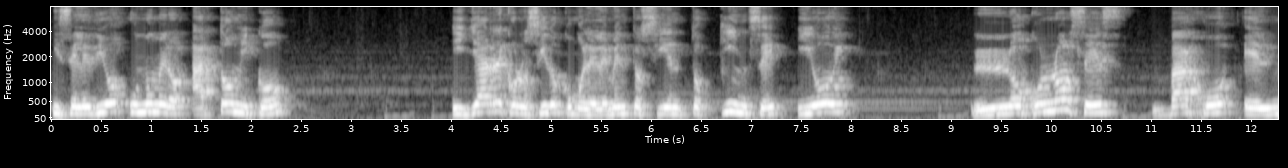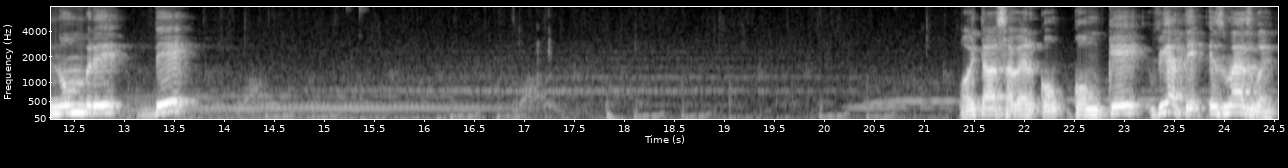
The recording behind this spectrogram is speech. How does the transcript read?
y se le dio un número atómico y ya reconocido como el elemento 115 y hoy lo conoces bajo el nombre de Ahorita vas a ver con, con qué. Fíjate, es más, güey.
